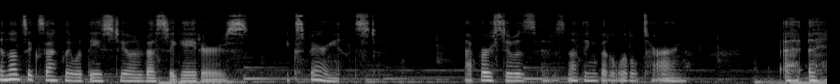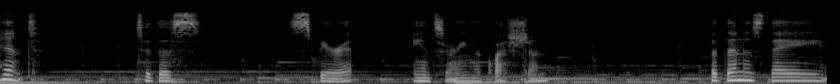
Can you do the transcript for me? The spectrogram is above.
And that's exactly what these two investigators experienced. At first, it was it was nothing but a little turn, a, a hint to this spirit answering a question. But then, as they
